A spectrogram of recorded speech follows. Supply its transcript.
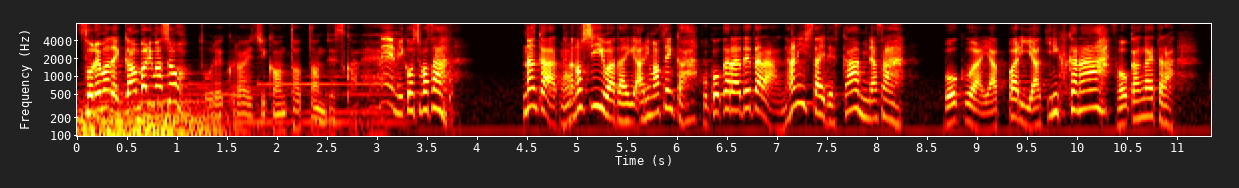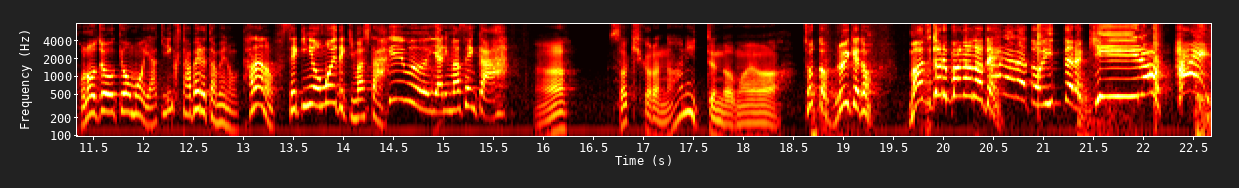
それまで頑張りましょう。どれくらい時間経ったんですかね。ねえ三越さん。なんか楽しい話題ありませんか？ここから出たら何したいですか？皆さん僕はやっぱり焼肉かな。そう考えたらこの状況も焼肉食べるためのただの布石に思えてきました。ゲームやりませんか？あさっきから何言ってんだお前は。ちょっと古いけどマジカルバナナで。バナナと言ったら黄色！はい！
